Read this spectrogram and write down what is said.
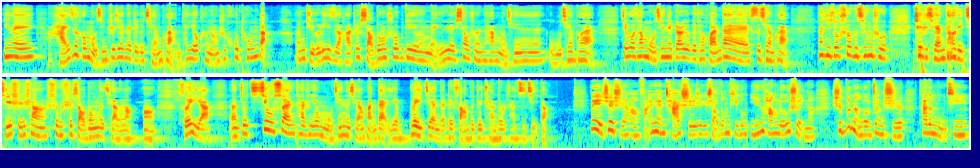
因为孩子和母亲之间的这个钱款，它有可能是互通的。嗯，举个例子哈，这小东说不定每个月孝顺他母亲五千块，结果他母亲那边又给他还贷四千块。那你就说不清楚这个钱到底其实上是不是小东的钱了啊？所以呀，呃，就就算他是用母亲的钱还贷，也未见得这房子就全都是他自己的。那也确实哈，法院查实这个小东提供银行流水呢，是不能够证实他的母亲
